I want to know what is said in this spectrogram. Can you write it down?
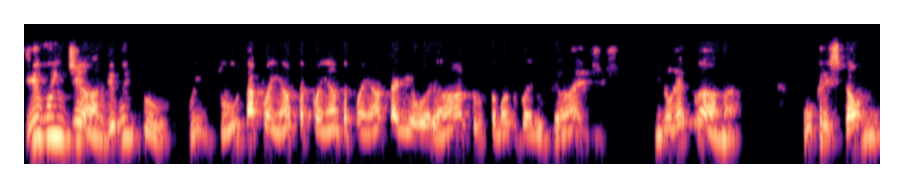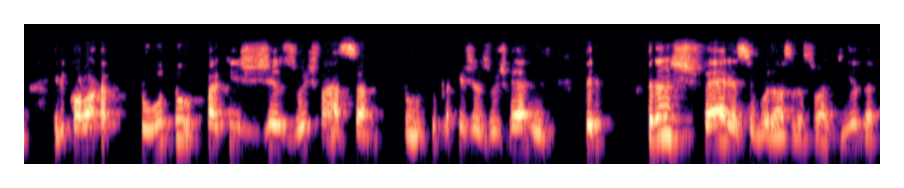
Viva o indiano, viva o hindu. O hindu está apanhando, está apanhando, está apanhando, está ali orando, tomando banho no Ganges e não reclama. O cristão, ele coloca tudo para que Jesus faça, tudo para que Jesus realize. Ele transfere a segurança da sua vida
